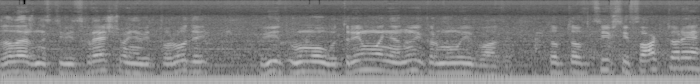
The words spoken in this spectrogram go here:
в залежності від схрещування, від породи, від умов утримування, ну і кормової бази. Тобто ці всі фактори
